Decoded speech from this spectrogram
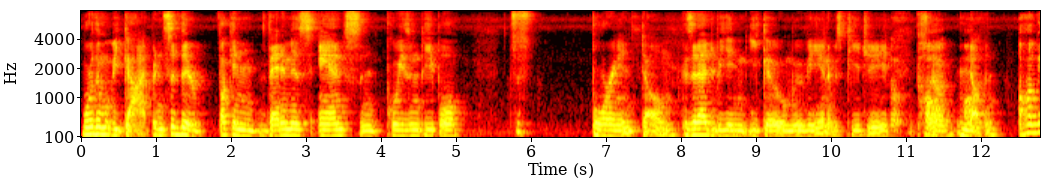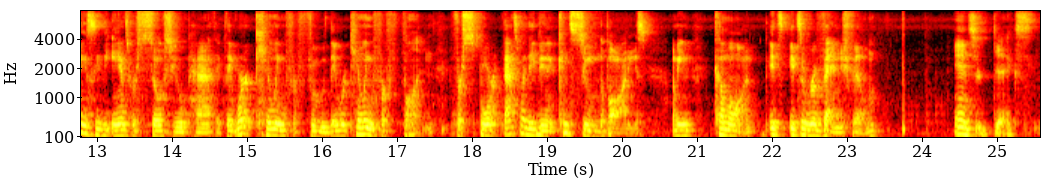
more than what we got. But instead, they're fucking venomous ants and poison people. It's just boring and dumb because it had to be an eco movie and it was PG. Oh, so Paul, nothing. Obviously, the ants were sociopathic. They weren't killing for food. They were killing for fun, for sport. That's why they didn't consume the bodies. I mean, come on. It's it's a revenge film. Ants are dicks.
